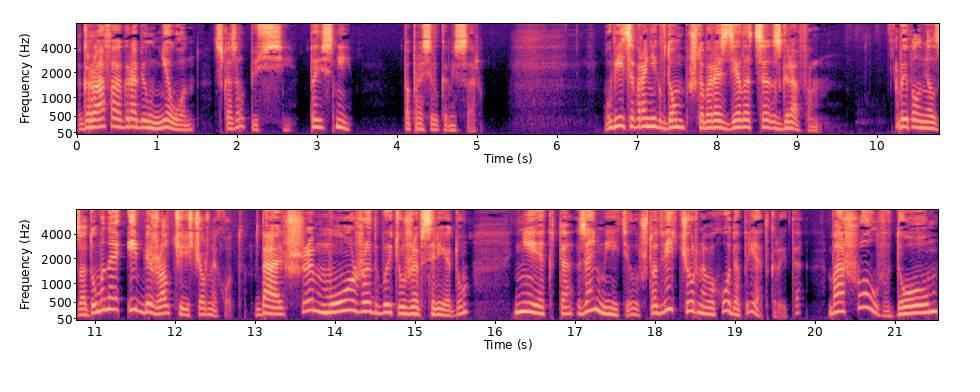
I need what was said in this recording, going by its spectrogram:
Графа ограбил не он, — сказал Пюсси. — Поясни, — попросил комиссар. Убийца проник в дом, чтобы разделаться с графом. Выполнил задуманное и бежал через черный ход. Дальше, может быть, уже в среду, некто заметил, что дверь черного хода приоткрыта, вошел в дом,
